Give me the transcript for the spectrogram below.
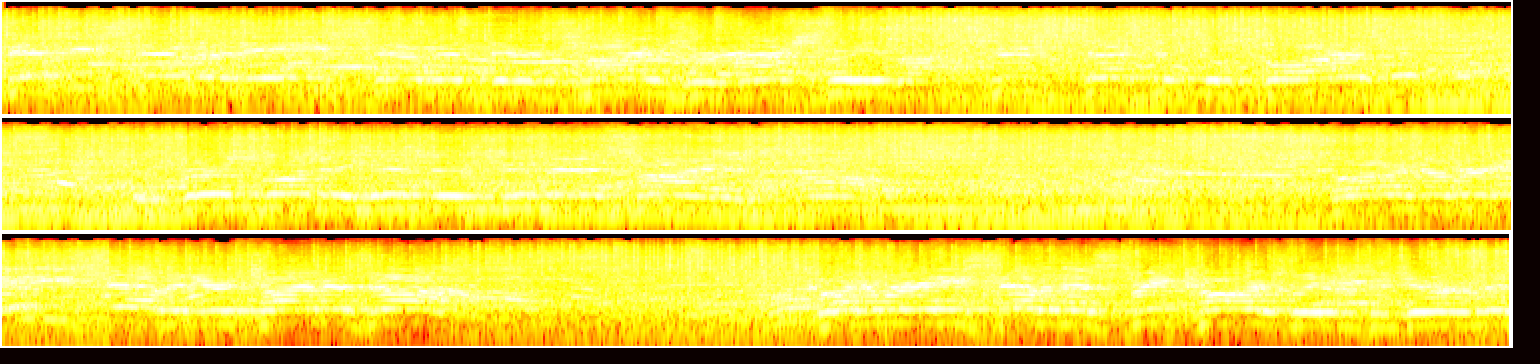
57 and 87, their times are actually about two seconds apart. The first one to hit their two-minute time is out. Car number 87, your time is up. Car number 87, that's three cars, ladies and gentlemen.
